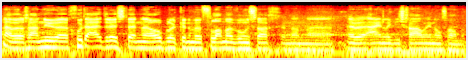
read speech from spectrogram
Nou, we gaan nu uh, goed uitrusten en uh, hopelijk kunnen we vlammen woensdag. En dan uh, hebben we eindelijk die schaal in ons handen.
